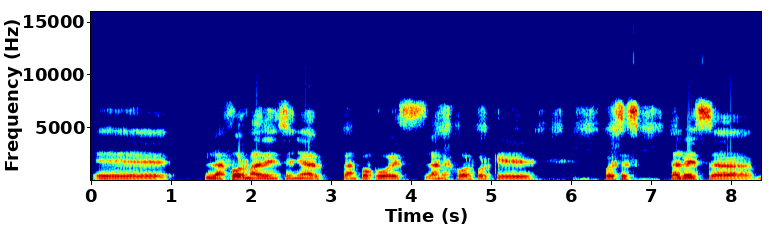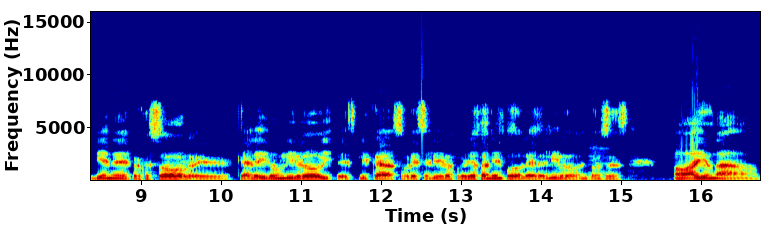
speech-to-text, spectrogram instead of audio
Eh, la forma de enseñar tampoco es la mejor porque pues es tal vez ah, viene el profesor eh, que ha leído un libro y te explica sobre ese libro, pero yo también puedo leer el libro, entonces no hay una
